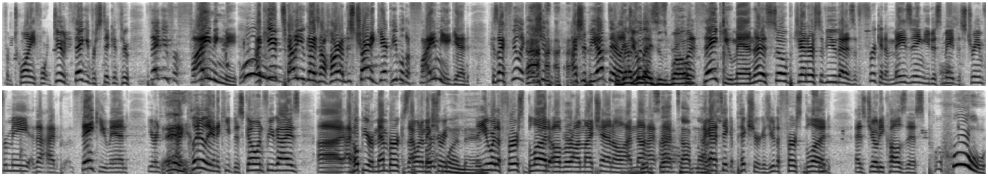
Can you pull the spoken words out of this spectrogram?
from 24. Dude, thank you for sticking through. Thank you for finding me. I can't tell you guys how hard. I'm just trying to get people to find me again because I feel like I should I should be up there like doing this. Congratulations, bro. But thank you, man. That is so generous of you. That is freaking amazing. You just made the stream for me. That I thank you, man. You're I'm Dang. clearly going to keep this going for you guys. Uh, I hope you remember because I want to make sure. one, man. man. that you are the first blood over on my channel. I'm not. I, Dipset, I, top I got to take a picture because you're the first blood, as Jody calls this. Whoo!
